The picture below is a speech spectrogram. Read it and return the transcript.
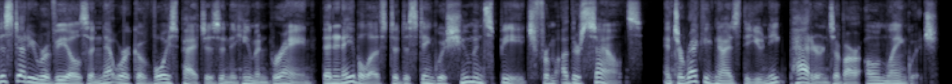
this study reveals a network of voice patches in the human brain that enable us to distinguish human speech from other sounds and to recognize the unique patterns of our own language.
